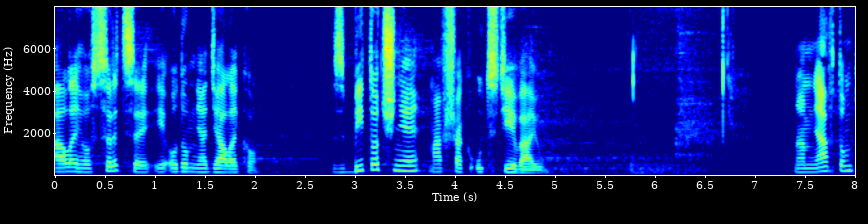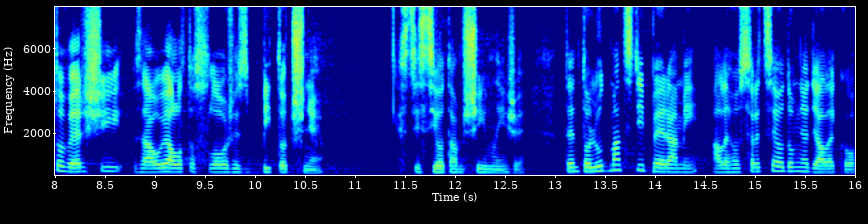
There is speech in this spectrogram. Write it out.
ale jeho srdce je odo mňa ďaleko. Zbytočne ma však uctievajú. Na mňa v tomto verši zaujalo to slovo, že zbytočne. Ste si ho tam všimli, že tento ľud ma ctí perami, ale jeho srdce je odo mňa ďaleko.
